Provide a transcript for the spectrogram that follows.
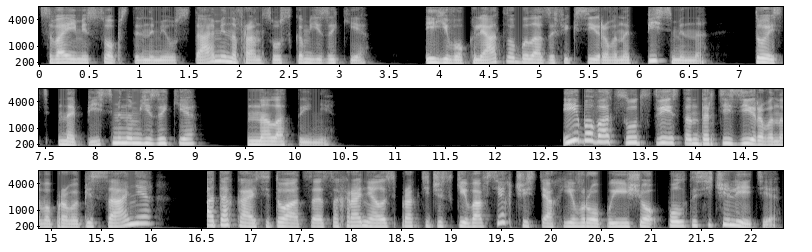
своими собственными устами на французском языке, и его клятва была зафиксирована письменно – то есть на письменном языке, на латыни. Ибо в отсутствии стандартизированного правописания, а такая ситуация сохранялась практически во всех частях Европы еще полтысячелетия,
